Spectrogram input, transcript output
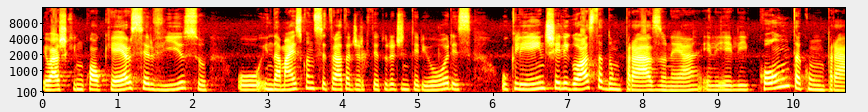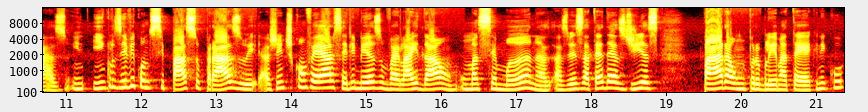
Eu acho que em qualquer serviço, ou ainda mais quando se trata de arquitetura de interiores, o cliente ele gosta de um prazo, né? Ele, ele conta com um prazo. Inclusive, quando se passa o prazo, a gente conversa, ele mesmo vai lá e dá um, uma semana, às vezes até dez dias, para um problema técnico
